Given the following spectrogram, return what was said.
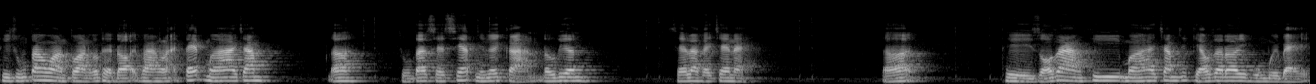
thì chúng ta hoàn toàn có thể đợi vàng lại test M200 đây chúng ta sẽ xét những cái cản. Đầu tiên sẽ là cái tre này. Đấy thì rõ ràng khi M200 sẽ kéo ra đây vùng 17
